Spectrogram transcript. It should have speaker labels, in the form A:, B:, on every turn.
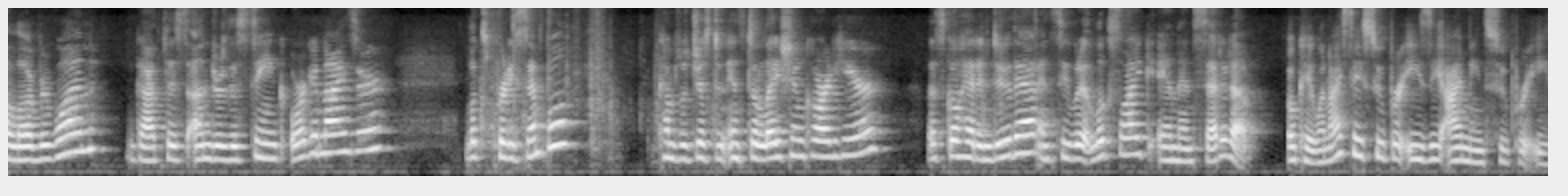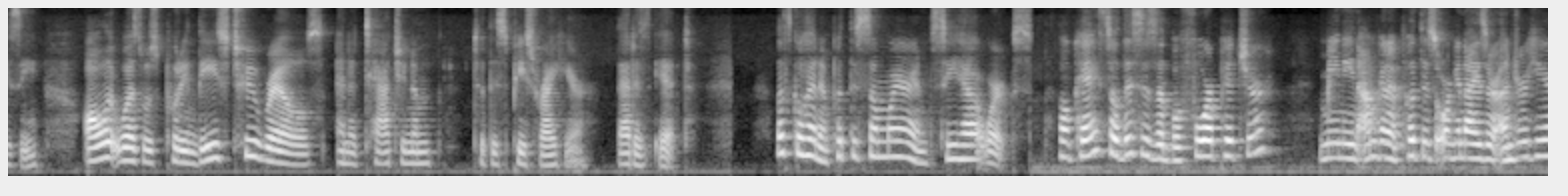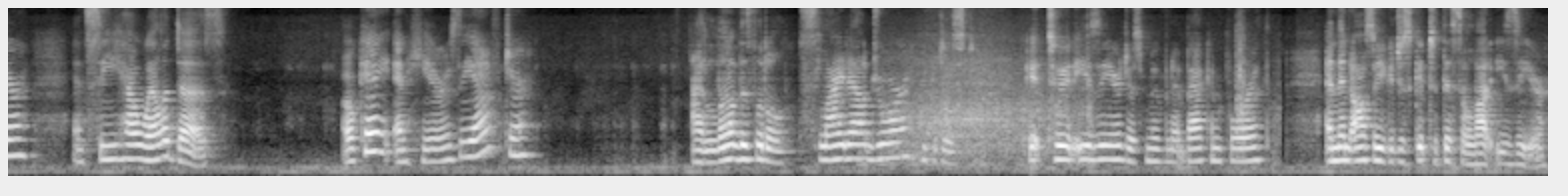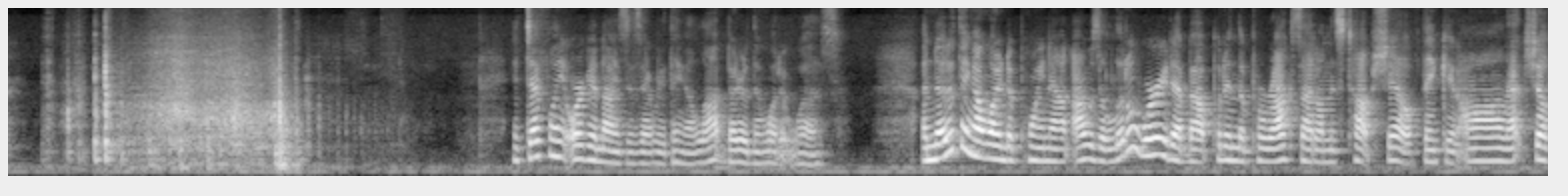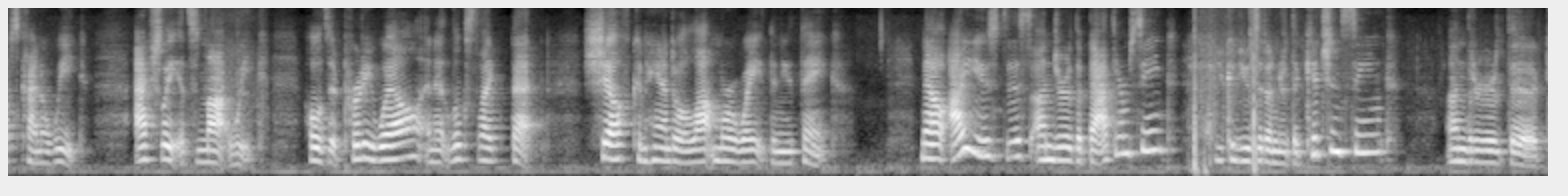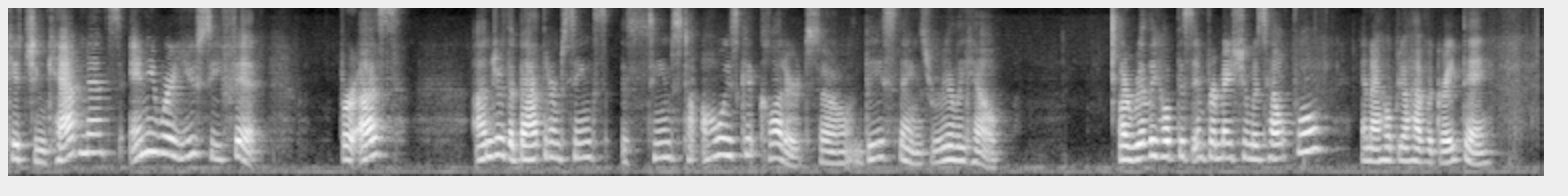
A: Hello everyone. Got this under the sink organizer. Looks pretty simple. Comes with just an installation card here. Let's go ahead and do that and see what it looks like and then set it up. Okay, when I say super easy, I mean super easy. All it was was putting these two rails and attaching them to this piece right here. That is it. Let's go ahead and put this somewhere and see how it works. Okay, so this is a before picture, meaning I'm going to put this organizer under here and see how well it does. Okay, and here's the after. I love this little slide out drawer. You can just get to it easier, just moving it back and forth. And then also you could just get to this a lot easier. It definitely organizes everything a lot better than what it was. Another thing I wanted to point out, I was a little worried about putting the peroxide on this top shelf, thinking, oh, that shelf's kind of weak. Actually, it's not weak. Holds it pretty well, and it looks like that shelf can handle a lot more weight than you think. Now, I used this under the bathroom sink. You could use it under the kitchen sink, under the kitchen cabinets, anywhere you see fit. For us, under the bathroom sinks, it seems to always get cluttered, so these things really help. I really hope this information was helpful, and I hope you'll have a great day.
